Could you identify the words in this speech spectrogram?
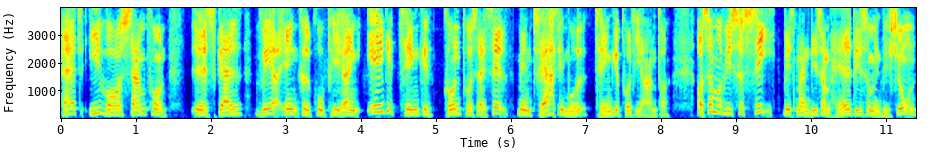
at i vores samfund øh, skal hver enkelt gruppering ikke tænke kun på sig selv, men tværtimod tænke på de andre. Og så må vi så se, hvis man ligesom havde det som en vision,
